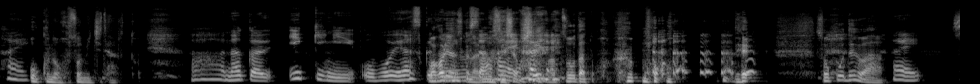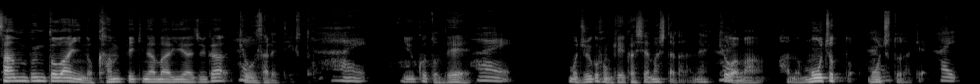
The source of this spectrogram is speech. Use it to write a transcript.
はい。奥の細道であるとああ、なんか一気に覚えやすくわかりやなりますした。くなりますでしょ、はいシェ松尾だと もうでそこでははい。三分とワインの完璧なマリアージュが供されているとはい。いうことで、はい。もう15分経過しちゃいましたからね今日はまあ,、あのもうちょっともうちょっとだけ、はい。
